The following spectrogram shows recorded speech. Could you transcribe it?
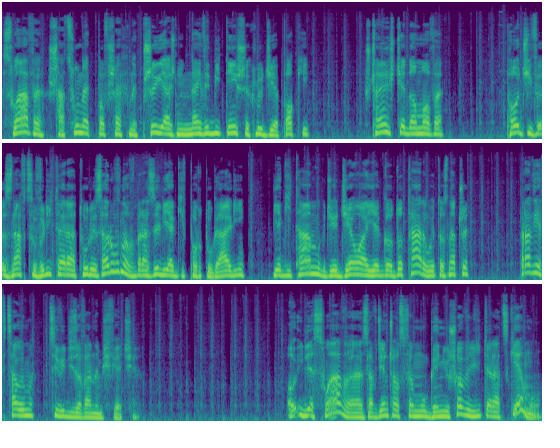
Sławę, szacunek powszechny, przyjaźń najwybitniejszych ludzi epoki, szczęście domowe, podziw znawców literatury zarówno w Brazylii, jak i w Portugalii, jak i tam, gdzie dzieła jego dotarły, to znaczy prawie w całym cywilizowanym świecie. O ile sławę zawdzięczał swemu geniuszowi literackiemu,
